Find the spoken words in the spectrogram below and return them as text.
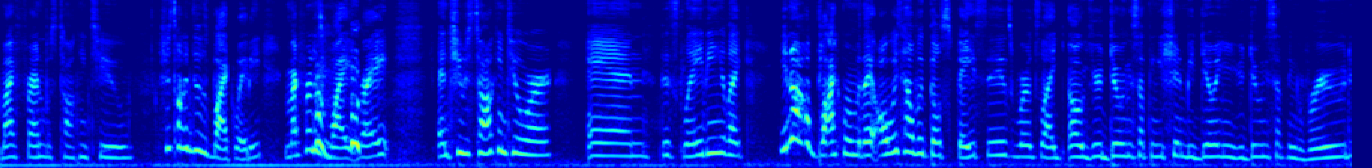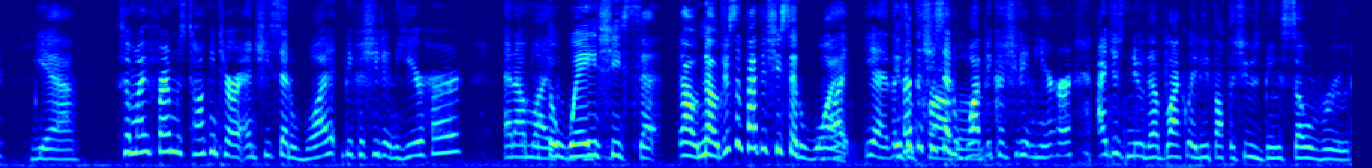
my friend was talking to she was talking to this black lady. My friend is white, right? And she was talking to her and this lady like you know how black women they always have like those faces where it's like, oh, you're doing something you shouldn't be doing and you're doing something rude. Yeah. So my friend was talking to her and she said what because she didn't hear her, and I'm like The way she said. Oh no, just the fact that she said what. what? Yeah, the fact that she said what because she didn't hear her, I just knew that black lady thought that she was being so rude,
